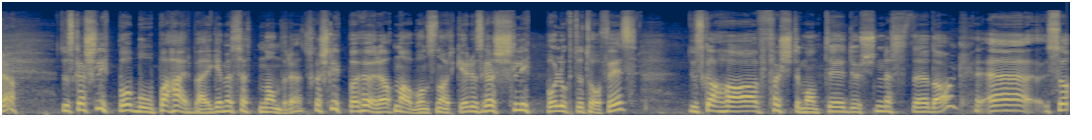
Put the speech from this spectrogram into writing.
Ja. Du skal slippe å bo på herberget med 17 andre. Du skal slippe å høre at naboen snorker. Du skal slippe å lukte tåfis. Du skal ha førstemann til dusjen neste dag. Eh, Så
